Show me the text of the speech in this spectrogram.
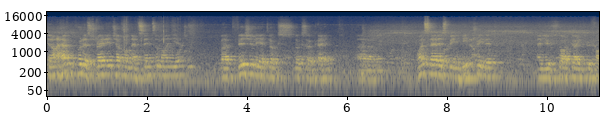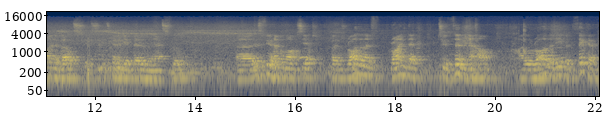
you know, I haven't put a straight edge up on that center line yet, but visually it looks looks okay. Um, once that has been heat treated and you start going through finer belts, it's, it's going to get better than that still. Uh, there's a few hammer marks yet, but rather than grind that too thin now, I will rather leave it thicker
